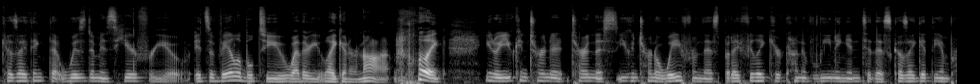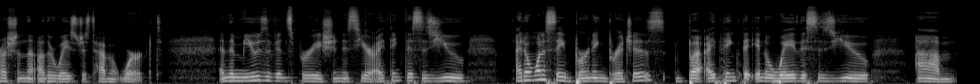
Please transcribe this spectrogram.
Because I think that wisdom is here for you. It's available to you whether you like it or not. like, you know, you can turn it turn this, you can turn away from this, but I feel like you're kind of leaning into this because I get the impression that other ways just haven't worked and the muse of inspiration is here. I think this is you. I don't want to say burning bridges, but I think that in a way, this is you um,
